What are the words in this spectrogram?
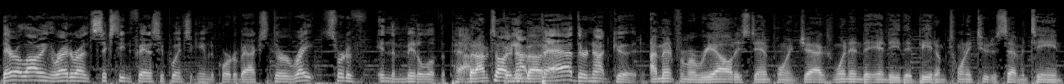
they're allowing right around 16 fantasy points a game to quarterbacks. They're right sort of in the middle of the pack. But I'm talking they're not about- bad. They're not good. I meant from a reality standpoint. Jags went into Indy. They beat them 22 to 17.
